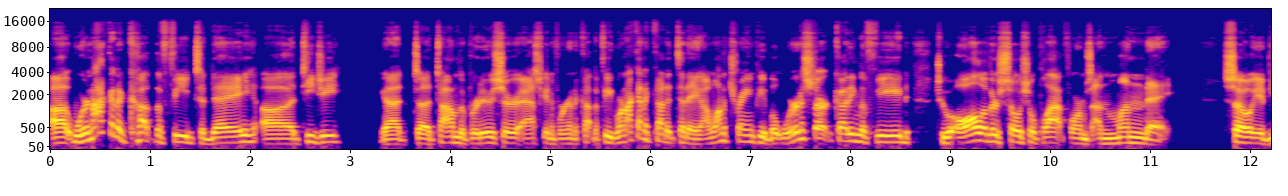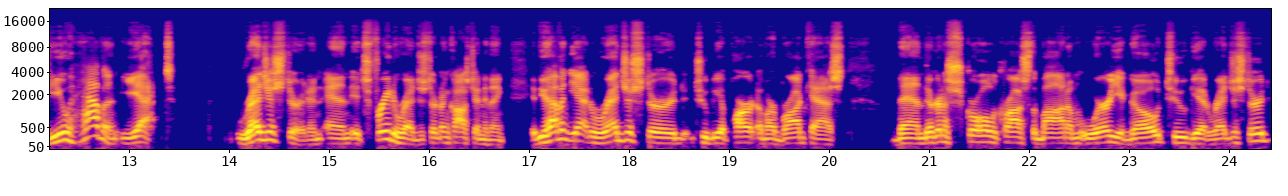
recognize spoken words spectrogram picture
uh, we're not going to cut the feed today, uh, TG. Got uh, Tom, the producer, asking if we're going to cut the feed. We're not going to cut it today. I want to train people. We're going to start cutting the feed to all other social platforms on Monday. So if you haven't yet registered, and, and it's free to register, it doesn't cost you anything. If you haven't yet registered to be a part of our broadcast, then they're going to scroll across the bottom where you go to get registered.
